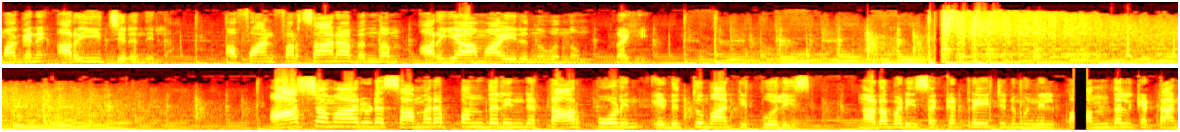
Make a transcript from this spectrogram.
മകനെ അറിയിച്ചിരുന്നില്ല. അഫാൻ ഫർസാന ബന്ധം അറിയാമായിരുന്നുവെന്നും റഹീം. ആശമാരുടെ സമരപ്പന്തലിന്റെ ടാർപോളിൻ എടുത്തുമാറ്റി പോലീസ്. നടപടി സെക്രട്ടേറിയറ്റിന് മുന്നിൽ പന്തൽ കെട്ടാൻ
